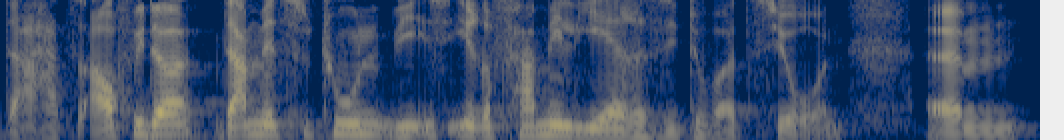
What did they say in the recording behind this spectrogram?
da hat es auch wieder damit zu tun, wie ist Ihre familiäre Situation. Ähm,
